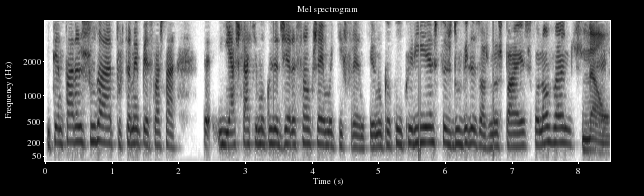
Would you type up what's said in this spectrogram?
e tentar ajudar, porque também penso, lá está, e acho que há aqui uma coisa de geração que já é muito diferente. Eu nunca colocaria estas dúvidas aos meus pais com 9 anos. Não,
